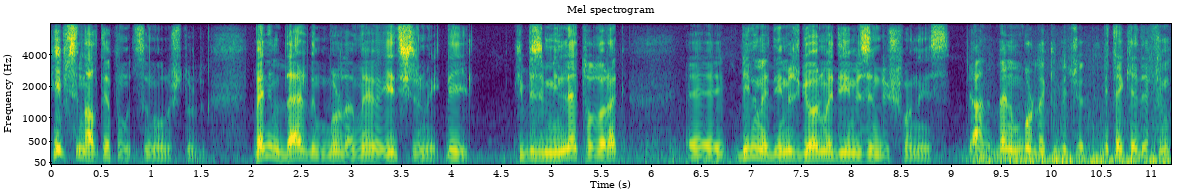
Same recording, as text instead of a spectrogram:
hepsinin altyapısını oluşturduk. Benim derdim burada meyve yetiştirmek değil. Ki biz millet olarak e, bilmediğimiz, görmediğimizin düşmanıyız. Yani benim buradaki bir, bir tek hedefim,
